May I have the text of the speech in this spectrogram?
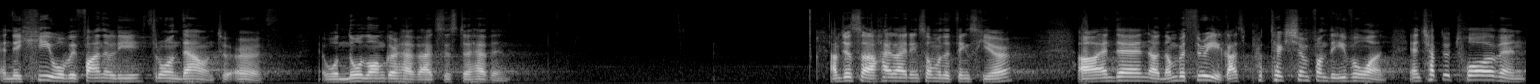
and that he will be finally thrown down to earth and will no longer have access to heaven. I'm just uh, highlighting some of the things here. Uh, and then uh, number three, God's protection from the evil one. In chapter 12 and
